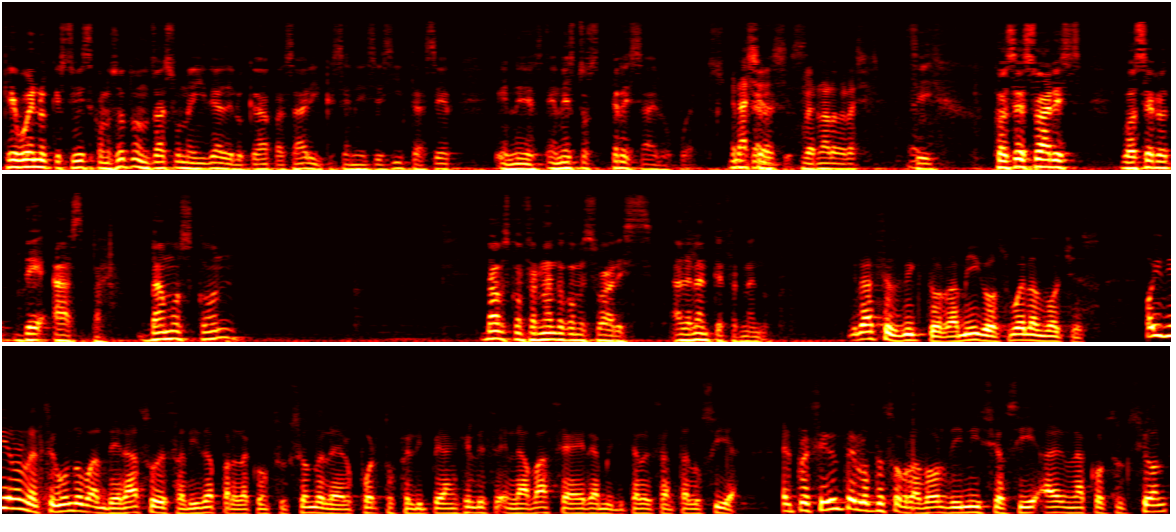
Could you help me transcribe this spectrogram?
qué bueno que estuviste con nosotros. Nos das una idea de lo que va a pasar y que se necesita hacer en, estos tres aeropuertos. Gracias, Bernardo, gracias. Sí, José Suárez, vocero de ASPA. Vamos con... Vamos con Fernando Gómez Suárez. Adelante, Fernando. Gracias, Víctor. Amigos, buenas noches. Hoy dieron el segundo banderazo de salida para la construcción del aeropuerto Felipe Ángeles en la base aérea militar de Santa Lucía. El presidente López Obrador dio inicio así en la construcción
